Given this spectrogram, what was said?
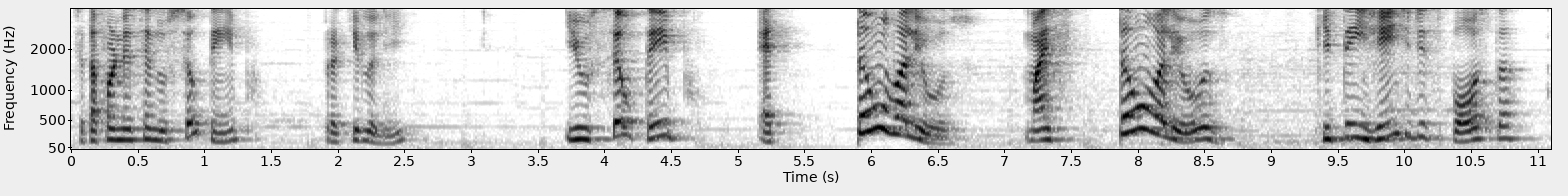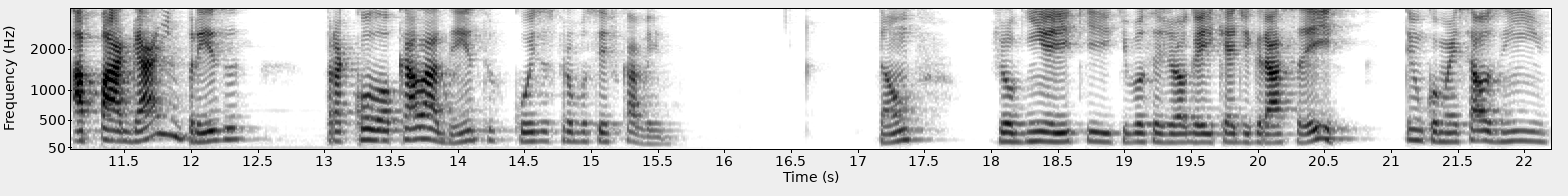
Você está fornecendo o seu tempo para aquilo ali e o seu tempo é tão valioso, mas tão valioso que tem gente disposta a pagar a empresa para colocar lá dentro coisas para você ficar vendo. Então, joguinho aí que, que você joga aí que é de graça aí, tem um comercialzinho,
